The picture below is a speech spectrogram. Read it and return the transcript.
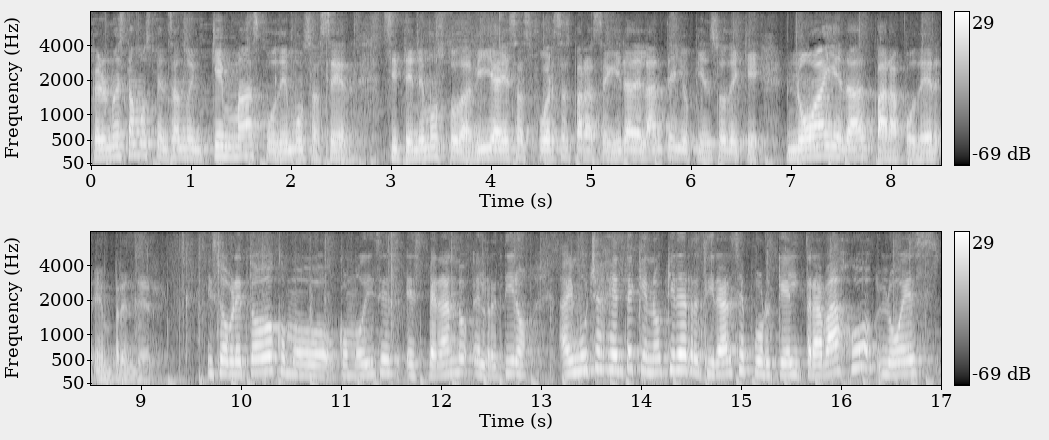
pero no estamos pensando en qué más podemos hacer. Si tenemos todavía esas fuerzas para seguir adelante, yo pienso de que no hay edad para poder emprender. Y sobre todo, como, como dices, esperando el retiro. Hay mucha gente que no quiere retirarse porque el trabajo lo es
